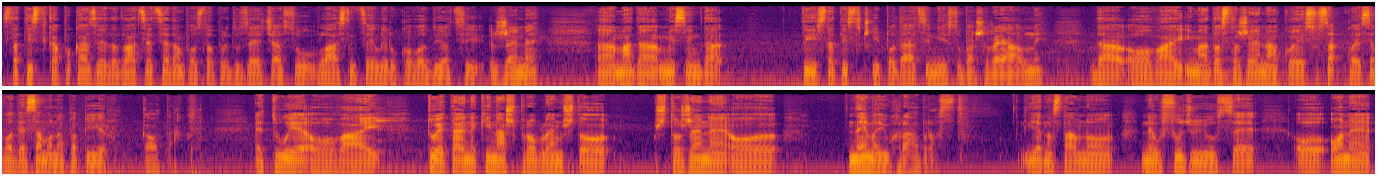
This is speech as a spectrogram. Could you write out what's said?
statistika pokazuje da 27% preduzeća su vlasnice ili rukovodioci žene, e, mada mislim da ti statistički podaci nisu baš realni, da ovaj ima dosta žena koje su koje se vode samo na papiru kao takve. E tu je ovaj tu je taj neki naš problem što što žene o, nemaju hrabrost. Jednostavno ne usuđuju se, o, one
